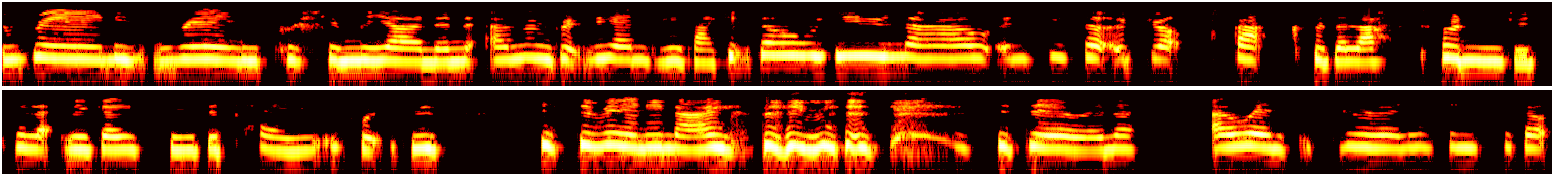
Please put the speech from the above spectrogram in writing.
really, really pushing me on. And I remember at the end, he was like, It's all you now. And he sort of dropped back for the last hundred to let me go through the tape, which was just a really nice thing to do. And I, I went through and I think I got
